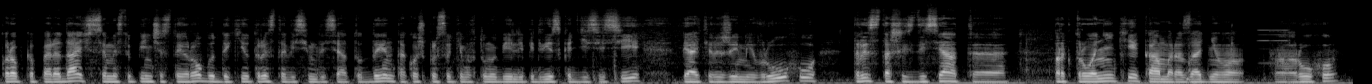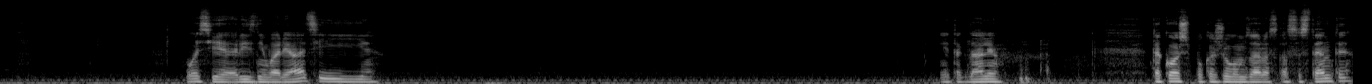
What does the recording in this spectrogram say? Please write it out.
коробка передач, семиступінчастий робот DQ381. Також присутні в автомобілі підвізка DCC, 5 режимів руху, 360 е, парктроніки, камера заднього е, руху. Ось є різні варіації її. І так далі. Також покажу вам зараз асистенти.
